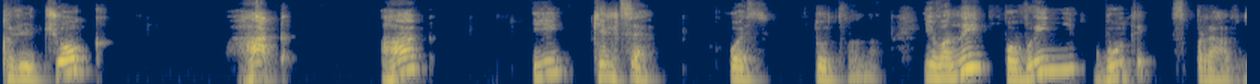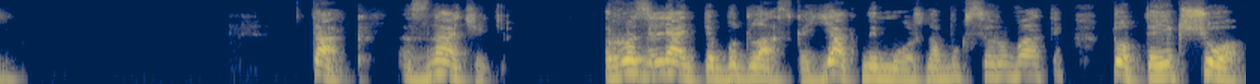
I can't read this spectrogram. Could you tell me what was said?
крючок гак. Гак і кільце. Ось тут воно. І вони повинні бути справні. Так, значить, розгляньте, будь ласка, як не можна буксирувати. Тобто, якщо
